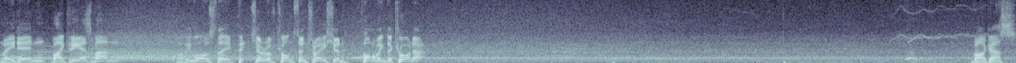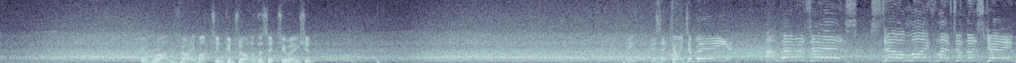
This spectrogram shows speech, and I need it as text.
Played in by Griezmann. Well, he was the picture of concentration following the corner. Vargas. Good run, very much in control of the situation. Is it going to be? And there it is! Still life left in this game.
